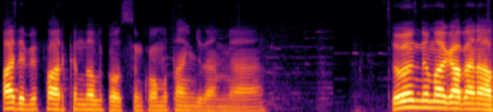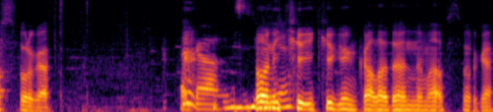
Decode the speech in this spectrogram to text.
Hadi bir farkındalık olsun komutan gidem ya. Döndüm aga ben Habsburg'a. Aga. Son iki, iki gün kala döndüm Habsburg'a.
